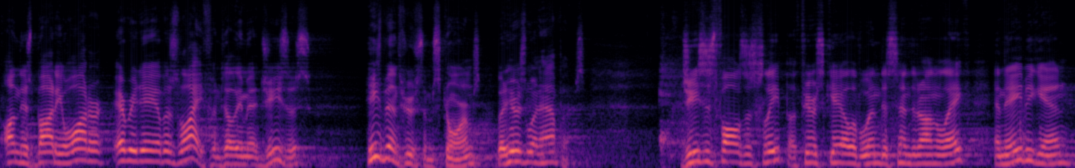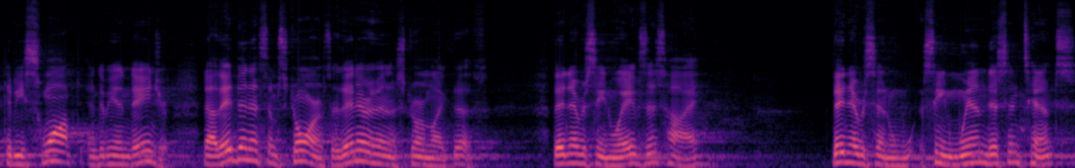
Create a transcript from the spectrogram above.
on this body of water every day of his life until he met Jesus. He's been through some storms, but here's what happens. Jesus falls asleep, a fierce gale of wind descended on the lake, and they begin to be swamped and to be in danger. Now, they'd been in some storms, but they'd never been in a storm like this. They'd never seen waves this high. They'd never seen, seen wind this intense.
